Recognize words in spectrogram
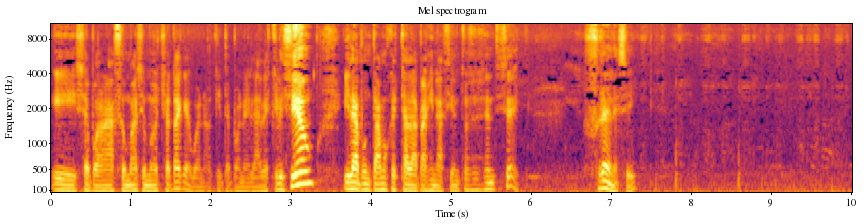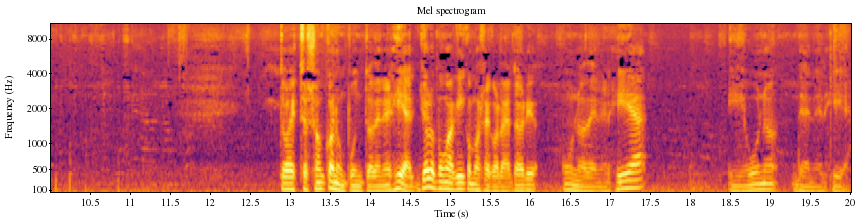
y se podrán hacer un máximo de 8 ataques. Bueno, aquí te pone la descripción y le apuntamos que está en la página 166. Frenesí. Todo esto son con un punto de energía. Yo lo pongo aquí como recordatorio. Uno de energía y uno de energía.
